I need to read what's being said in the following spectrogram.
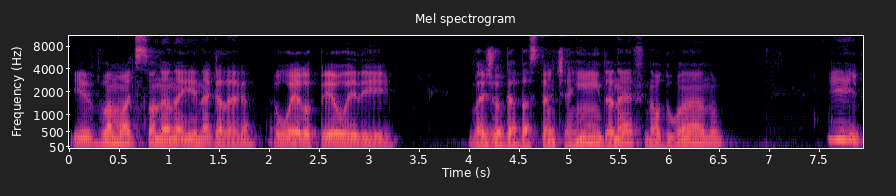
E vamos adicionando aí, né, galera? O europeu, ele vai jogar bastante ainda, né? Final do ano. E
